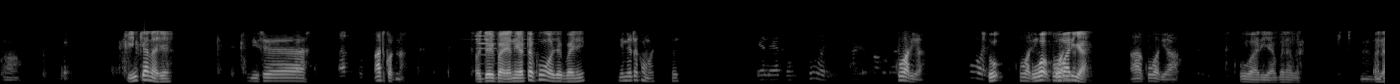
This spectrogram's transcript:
હા. એ ક્યાંના છે? એ છે રાજકોટના અજયભાઈ એની અટક શું અજયભાઈ ની એની અટક શું કુવારિયા. કુવારિયા હા કુવારિયા કુવારિયા બરાબર. અને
